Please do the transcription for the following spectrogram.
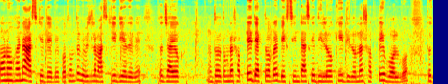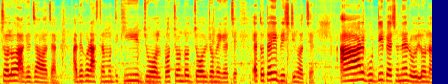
মনে হয় না, আজকে দেবে। প্রথম তো ভেবেছিলাম আজকেই দিয়ে দেবে। তো যাই হোক তো তোমরা সবটাই দেখতে পাবে ভ্যাকসিনটা আজকে দিল কি দিল না সবটাই বলব। তো চলো আগে যাওয়া যাক। আর দেখো রাস্তার মধ্যে কি জল, প্রচণ্ড জল জমে গেছে, এতটাই বৃষ্টি হচ্ছে। আর গুড্ডি পেছনে রইল না,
